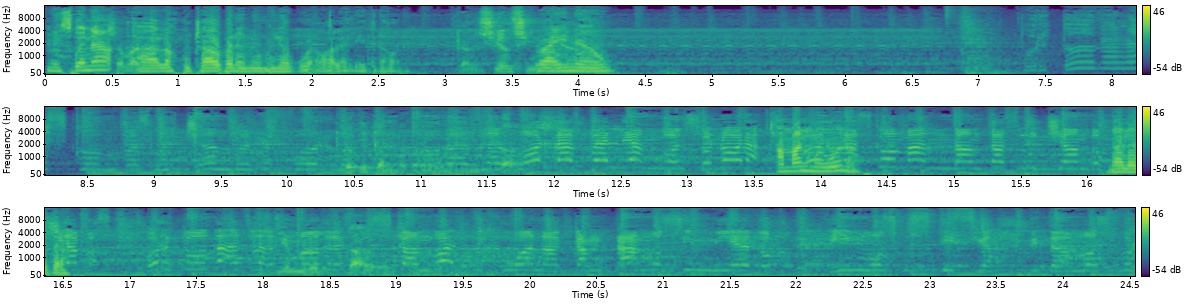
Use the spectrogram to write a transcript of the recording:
Me suena Llama- haberlo escuchado, pero no me lo acuerdo a la letra ahora. Canción sin Right now. Por todas las compas marchando en reforma. Creo que canta con algunas invitadas. Sonora. Amal, muy bueno. La letra. El madres Estado. buscando a Tijuana. Cantamos sin miedo, pedimos justicia. Gritamos por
